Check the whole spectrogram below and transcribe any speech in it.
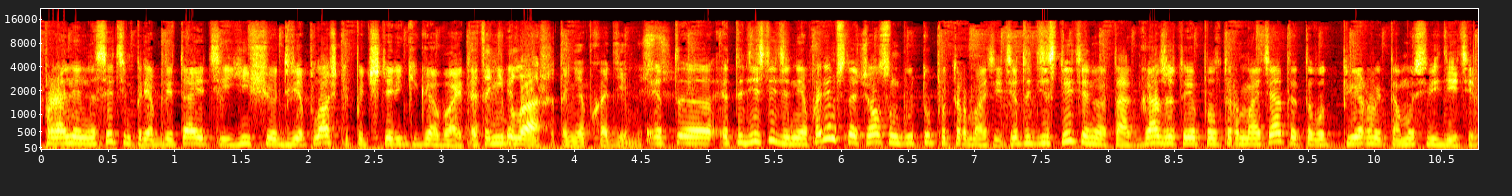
Параллельно с этим приобретаете еще две плашки по 4 гигабайта. Это не блажь, это, это необходимость. Это, это действительно необходимость, сначала он будет тупо тормозить. Это действительно так. Гаджеты Apple тормозят, это вот первый тому свидетель.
